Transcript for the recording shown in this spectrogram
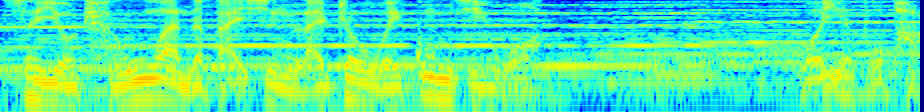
虽有成万的百姓来周围攻击我，我也不怕。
